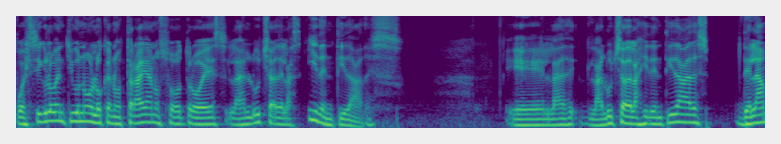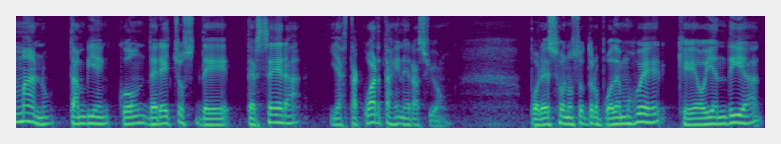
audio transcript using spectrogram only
pues el siglo XXI lo que nos trae a nosotros es la lucha de las identidades. La, la, lucha de las identidades de la mano también con derechos de tercera y hasta cuarta generación. Por eso nosotros podemos ver que hoy en día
